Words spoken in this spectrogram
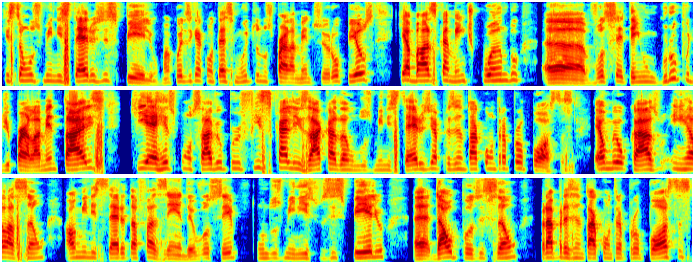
que são os ministérios espelho. Uma coisa que acontece muito nos parlamentos europeus, que é basicamente quando uh, você tem um grupo de parlamentares que é responsável por fiscalizar cada um dos ministérios e apresentar contrapropostas. É o meu caso em relação ao Ministério da Fazenda. Eu vou ser um dos ministros espelho eh, da oposição para apresentar contrapropostas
